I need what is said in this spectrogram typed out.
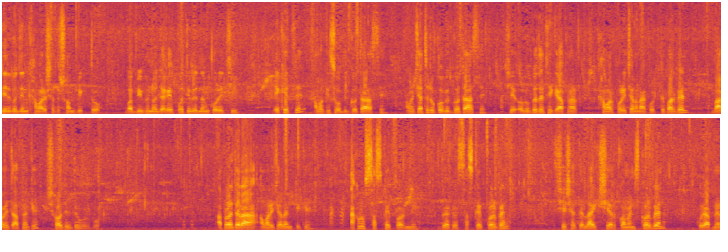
দীর্ঘদিন খামারের সাথে সম্পৃক্ত বা বিভিন্ন জায়গায় প্রতিবেদন করেছি, এক্ষেত্রে আমার কিছু অভিজ্ঞতা আছে, আমার যতটুকু অভিজ্ঞতা আছে, সেই অভিজ্ঞতা থেকে আপনার খামার পরিচালনা করতে পারবেন বা আমি আপনাকে সহযোগিতা করব। আপনারা যারা আমার এই চ্যানেলটিকে এখনও সাবস্ক্রাইব করেননি, দয়া করে সাবস্ক্রাইব করবেন, সেই সাথে লাইক, শেয়ার, কমেন্টস করবেন, করে আপনার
